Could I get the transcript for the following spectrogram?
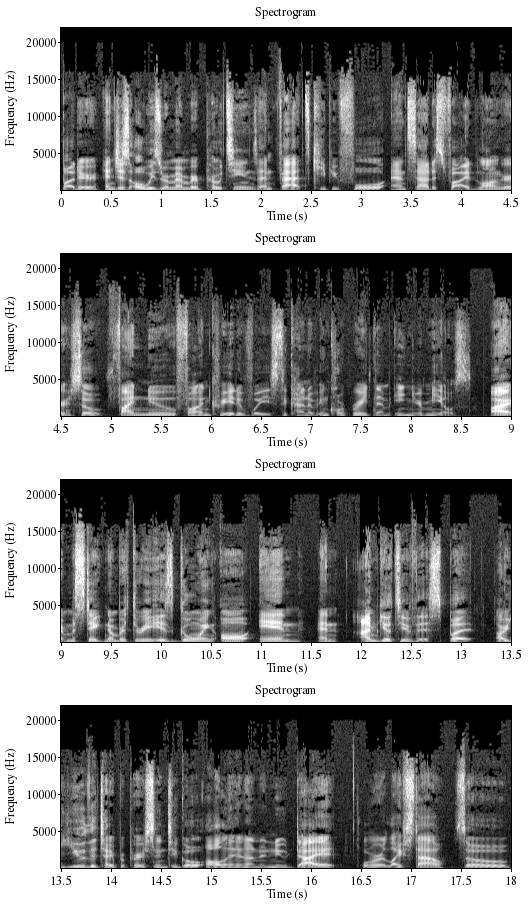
butter. And just always remember proteins and fats keep you full and satisfied longer. So, find new, fun, creative ways to to kind of incorporate them in your meals. All right, mistake number three is going all in. And I'm guilty of this, but are you the type of person to go all in on a new diet? or lifestyle. So,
